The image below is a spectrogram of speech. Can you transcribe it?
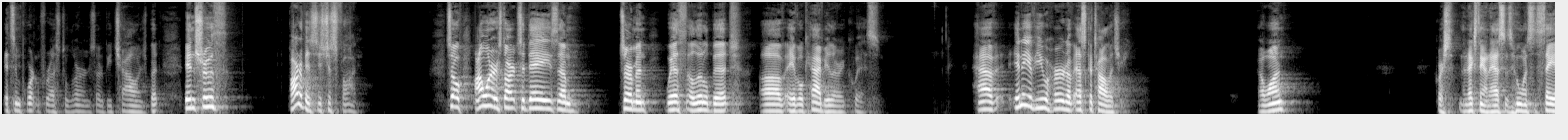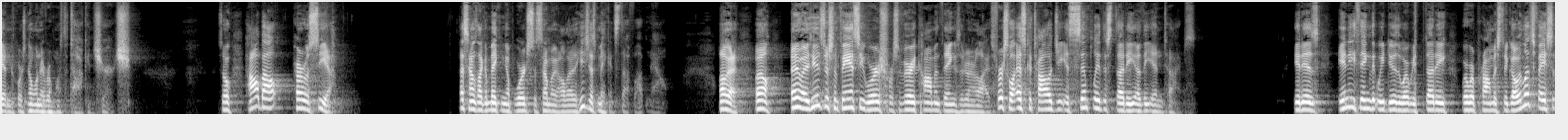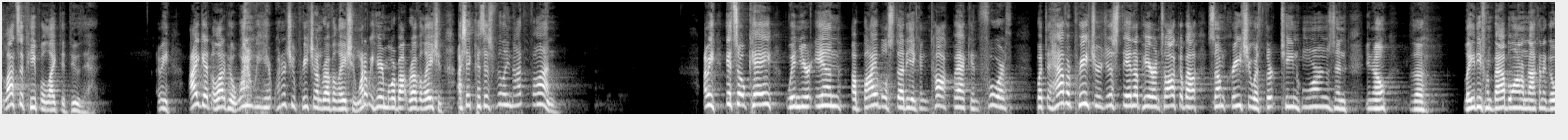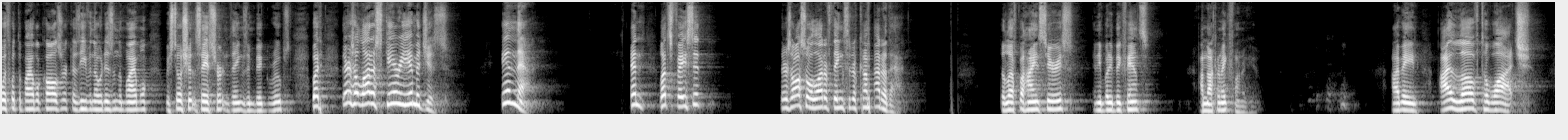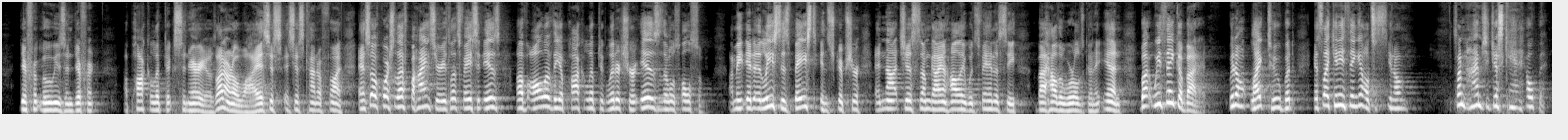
it's important for us to learn, so to be challenged. But in truth, part of it is just fun. So I wanted to start today's um, sermon with a little bit of a vocabulary quiz. Have any of you heard of eschatology? Got one? Of course, the next thing I'd ask is who wants to say it, and of course, no one ever wants to talk in church. So, how about parousia? That sounds like I'm making up words to somebody all He's just making stuff up now. Okay, well, anyways, these are some fancy words for some very common things that are in our lives. First of all, eschatology is simply the study of the end times. It is anything that we do, the way we study, where we're promised to go. And let's face it, lots of people like to do that. I mean, I get a lot of people, why don't we hear, why don't you preach on Revelation? Why don't we hear more about Revelation? I say, because it's really not fun. I mean, it's okay when you're in a Bible study and can talk back and forth, but to have a preacher just stand up here and talk about some creature with 13 horns and, you know, the lady from Babylon, I'm not going to go with what the Bible calls her because even though it is in the Bible, we still shouldn't say certain things in big groups. But there's a lot of scary images in that. And let's face it, there's also a lot of things that have come out of that. The Left Behind series, anybody big fans? I'm not going to make fun of you. I mean, I love to watch different movies and different apocalyptic scenarios. I don't know why. It's just, it's just kind of fun. And so, of course, Left Behind series, let's face it, is, of all of the apocalyptic literature, is the most wholesome. I mean, it at least is based in Scripture and not just some guy in Hollywood's fantasy about how the world's going to end. But we think about it. We don't like to, but it's like anything else. It's, you know, sometimes you just can't help it.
